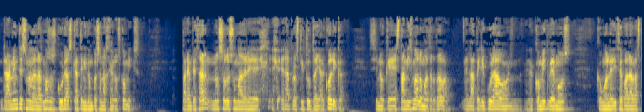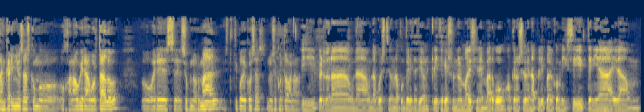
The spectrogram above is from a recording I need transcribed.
realmente es una de las más oscuras que ha tenido un personaje en los cómics. Para empezar, no solo su madre era prostituta y alcohólica, sino que esta misma lo maltrataba. En la película o en, en el cómic vemos cómo le dice palabras tan cariñosas como ojalá hubiera abortado o eres eh, subnormal, este tipo de cosas, no se cortaba nada. Y perdona una, una cuestión, una puntualización, que dice que es un normal y sin embargo, aunque no se ve en la película del cómic, sí, tenía, era un,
